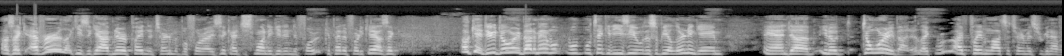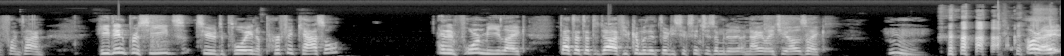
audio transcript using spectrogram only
I was like, ever? Like, he's like, yeah, I've never played in a tournament before. I was like, I just wanted to get into for- competitive 40K. I was like, okay, dude, don't worry about it, man. We'll, we'll, we'll take it easy. This will be a learning game. And, uh, you know, don't worry about it. Like, I've played in lots of tournaments. We're going to have a fun time. He then proceeds to deploy in a perfect castle and inform me, like, da da da da da. If you come within 36 inches, I'm gonna annihilate you. I was like, hmm. All right.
